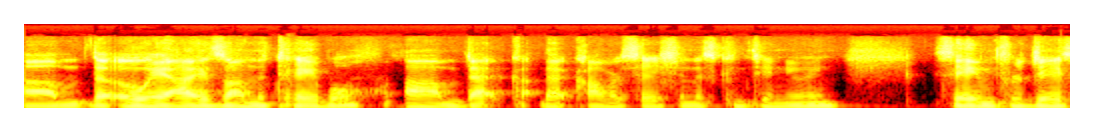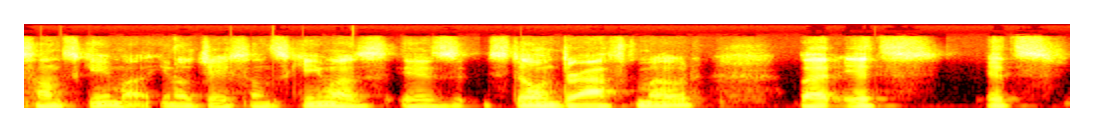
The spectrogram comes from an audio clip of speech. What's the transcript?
um, the oai is on the table um, that that conversation is continuing same for JSON schema. You know, JSON schemas is still in draft mode, but it's it's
